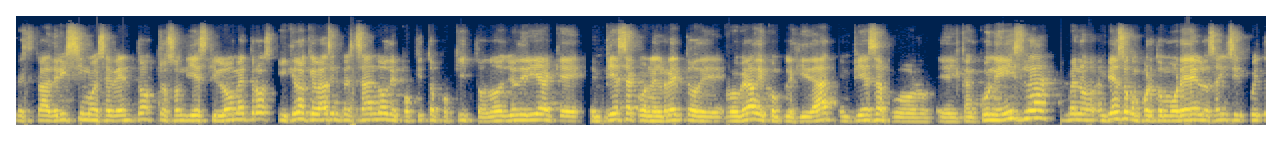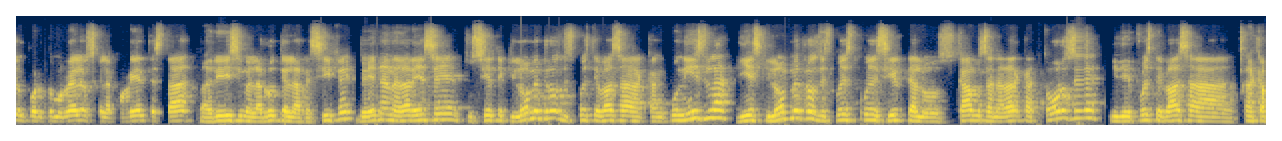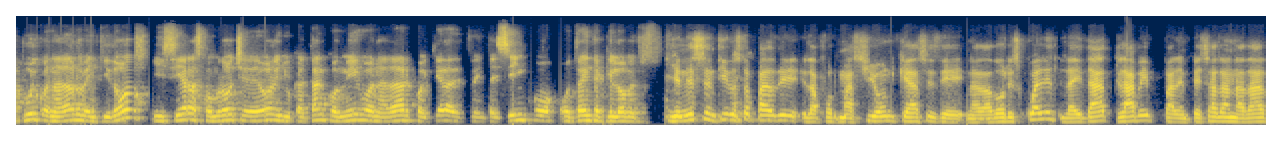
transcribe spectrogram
es padrísimo ese evento, otros son 10 kilómetros y creo que vas empezando de poquito a poquito, ¿no? Yo diría que empieza con el reto de grado y complejidad, empieza por el Cancún e Isla, bueno, empiezo con Puerto Morelos, hay un circuito en Puerto Morelos que la corriente está padrísima, la ruta del arrecife, ven a nadar ese, tus 7 kilómetros, después te vas a Cancún Isla, 10 kilómetros, después puedes irte a Los Cabos a nadar 14 y después te vas a Acapulco a nadar 22 y cierras con broche de oro en Yucatán conmigo a nadar cualquiera de 35 o 30 kilómetros. Y en ese sentido está padre la formación que haces de nadadores. ¿Cuál es la edad clave para empezar a nadar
